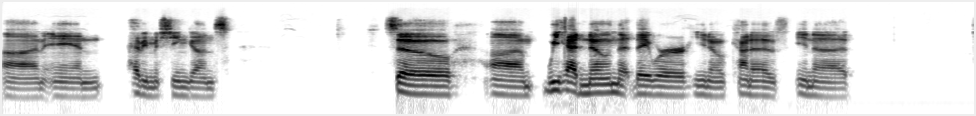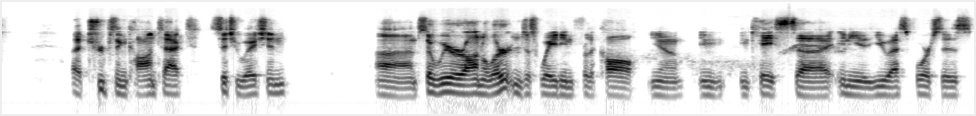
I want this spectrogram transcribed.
um, and heavy machine guns. So um, we had known that they were, you know, kind of in a, a troops in contact situation. Um, so we were on alert and just waiting for the call, you know, in, in case uh, any of the U.S. forces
